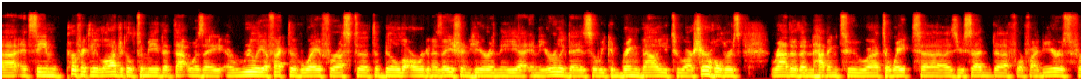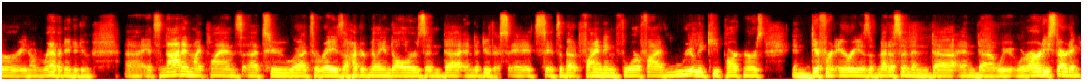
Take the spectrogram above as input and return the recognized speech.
uh, it seemed perfectly logical to me that that was a, a, really effective way for us to, to build our organization here in the uh, in the early days, so we can bring value to our shareholders rather than having to uh, to wait, uh, as you said, uh, four or five years for you know revenue to do. Uh, it's not in my plans to to raise a hundred million dollars and and to do this. It's it's about finding four or five really key partners in different areas of medicine, and and we, we're already starting.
